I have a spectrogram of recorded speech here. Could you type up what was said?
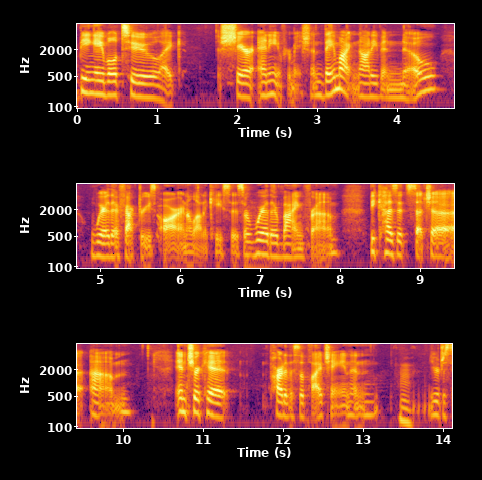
being able to like share any information. They might not even know where their factories are in a lot of cases or where they're buying from because it's such a um, intricate part of the supply chain and you're just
